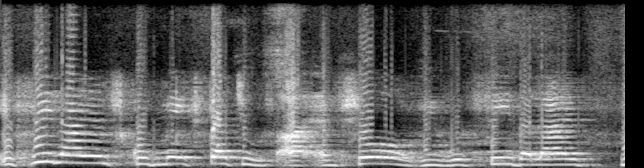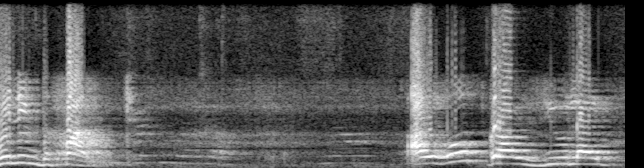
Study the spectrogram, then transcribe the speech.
If we lions could make statues, I am sure we would see the lion winning the fight. I hope guys you like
